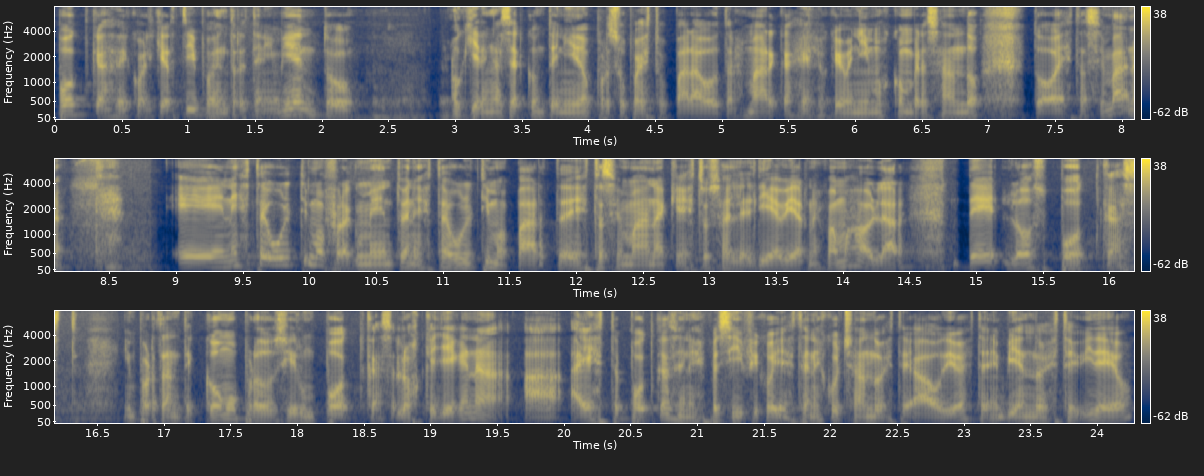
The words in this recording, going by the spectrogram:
podcast de cualquier tipo de entretenimiento, o quieren hacer contenido, por supuesto, para otras marcas, es lo que venimos conversando toda esta semana. En este último fragmento, en esta última parte de esta semana, que esto sale el día viernes, vamos a hablar de los podcasts. Importante, cómo producir un podcast. Los que lleguen a, este podcast en específico y estén escuchando este audio, estén viendo este video,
